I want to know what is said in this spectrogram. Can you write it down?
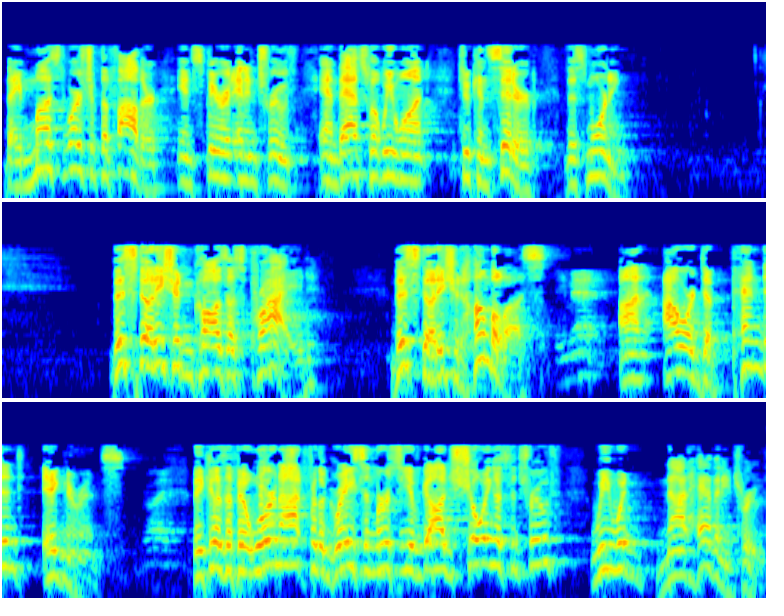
they must worship the Father in spirit and in truth, and that's what we want to consider this morning. This study shouldn't cause us pride. This study should humble us Amen. on our dependent ignorance. Right. Because if it were not for the grace and mercy of God showing us the truth, we would not have any truth.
